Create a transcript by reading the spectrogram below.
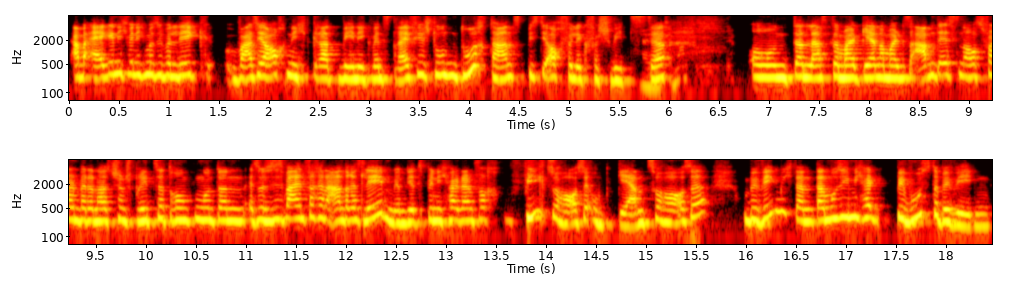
Aber eigentlich, wenn ich mir das überlege, war es ja auch nicht gerade wenig. Wenn es drei, vier Stunden durchtanzt, bist du auch völlig verschwitzt. Ja, ja. Und dann lass da mal gerne mal das Abendessen ausfallen, weil dann hast du schon Spritzer getrunken und dann, also es war einfach ein anderes Leben. Und jetzt bin ich halt einfach viel zu Hause und gern zu Hause und bewege mich dann. Dann muss ich mich halt bewusster bewegen.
